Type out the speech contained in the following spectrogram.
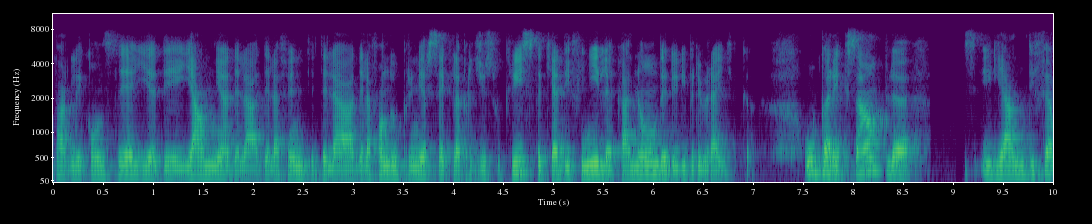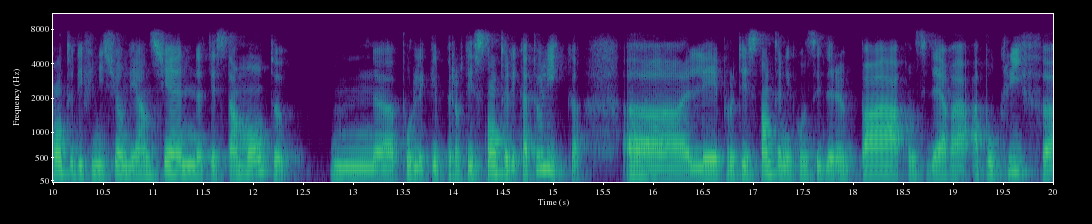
par les conseils de Yamnia de la, de fin, du premier siècle après Jésus-Christ, qui a défini le canon des livres hébraïques. Ou par exemple, il y a différentes définitions des Anciens Testaments pour les protestants et les catholiques. Euh, les protestants ne considèrent pas, considèrent apocryphe euh,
